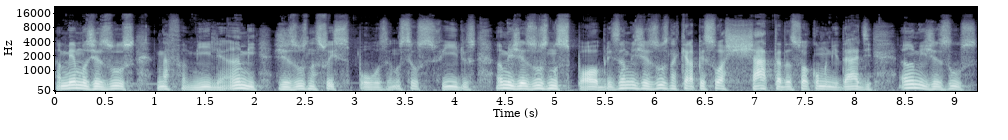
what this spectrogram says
Amemos Jesus na família. Ame Jesus na sua esposa, nos seus filhos. Ame Jesus nos pobres. Ame Jesus naquela pessoa chata da sua comunidade. Ame Jesus.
